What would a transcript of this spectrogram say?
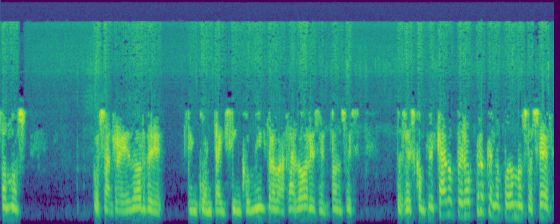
somos pues alrededor de 55 mil trabajadores, entonces pues es complicado, pero creo que lo podemos hacer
